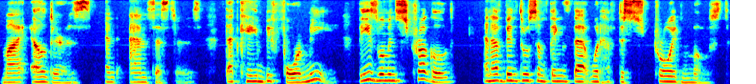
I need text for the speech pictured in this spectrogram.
my elders and ancestors that came before me. These women struggled and have been through some things that would have destroyed most,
